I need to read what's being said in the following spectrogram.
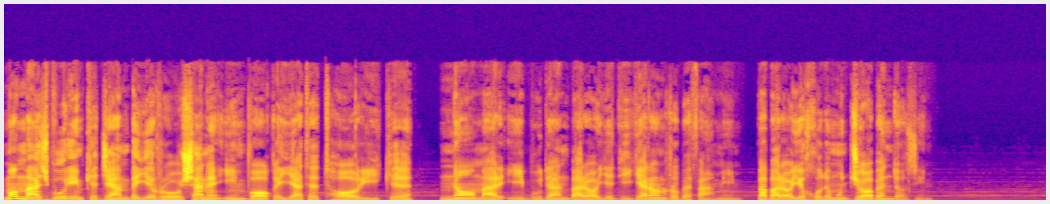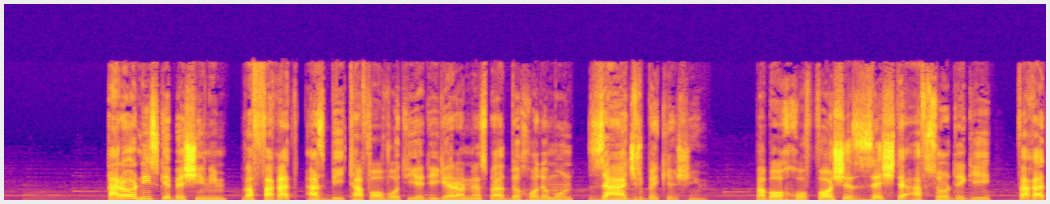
ما مجبوریم که جنبه روشن این واقعیت تاریک نامرئی بودن برای دیگران رو بفهمیم و برای خودمون جا بندازیم. قرار نیست که بشینیم و فقط از بی تفاوتی دیگران نسبت به خودمون زجر بکشیم و با خفاش زشت افسردگی فقط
